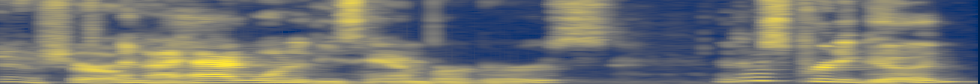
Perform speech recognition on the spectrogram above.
Yeah, sure. Okay. And I had one of these hamburgers, and it was pretty good.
